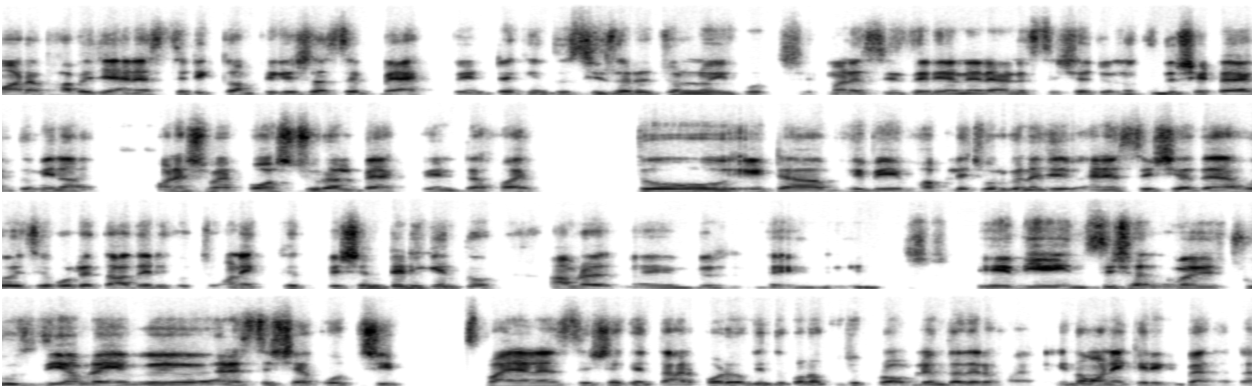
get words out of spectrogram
মারা ভাবে যে অ্যানাস্থেটিক কমপ্লিকেশনস এ ব্যাক পেনটা কিন্তু সিজারের জন্যই হচ্ছে। মানে সিজারিয়ানের অ্যানাস্থেশিয়ার জন্য। কিন্তু সেটা একদমই নয়। অনেক সময় পস্চুরাল ব্যাক পেনটা হয়। তো এটা ভেবে ভাবলে চলবে না যে অ্যানাস্থেশিয়া দেওয়া হয়েছে বলে তাদেরই হচ্ছে। অনেক পেশেন্টেরই কিন্তু আমরা, এ দিয়ে ইনসিশন মানে চুজ দিয়ে আমরা অ্যানাস্থেশিয়া করছি স্পাইনাল কিন্তু তারপরেও কিন্তু কোনো কিছু প্রবলেম তাদের হয় কিন্তু অনেকেরই ব্যথাটা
